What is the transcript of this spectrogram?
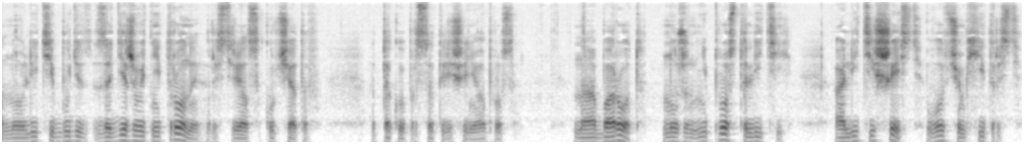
но литий будет задерживать нейтроны, растерялся Курчатов от такой простоты решения вопроса. Наоборот, нужен не просто литий, а литий-6. Вот в чем хитрость.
